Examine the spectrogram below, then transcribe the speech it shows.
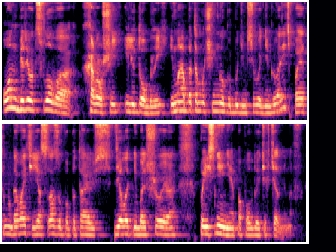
Он берет слово «хороший» или «добрый», и мы об этом очень много будем сегодня говорить, поэтому давайте я сразу попытаюсь сделать небольшое пояснение по поводу этих терминов –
